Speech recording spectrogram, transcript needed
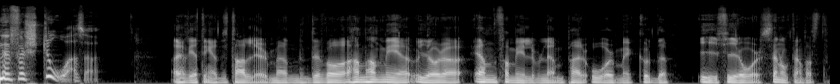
Men förstå alltså. Ja, Jag vet inga detaljer, men det var, han hann med att göra en familjemedlem per år med kudde i fyra år. Sen åkte han fast.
